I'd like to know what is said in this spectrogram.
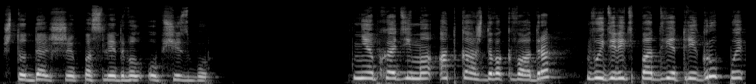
что дальше последовал общий сбор. Необходимо от каждого квадра выделить по две-три группы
